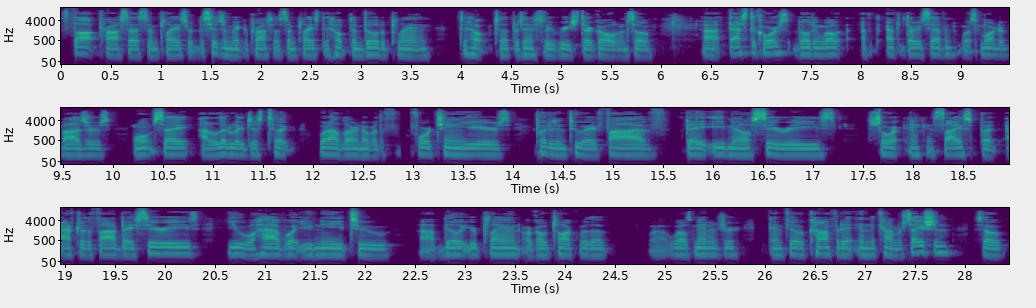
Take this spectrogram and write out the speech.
thought process in place or decision making process in place to help them build a plan to help to potentially reach their goal. And so uh, that's the course, Building Wealth After 37, what smart advisors won't say. I literally just took what I've learned over the 14 years, put it into a five day email series, short and concise. But after the five day series, you will have what you need to uh, build your plan or go talk with a uh, wealth manager and feel confident in the conversation. So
